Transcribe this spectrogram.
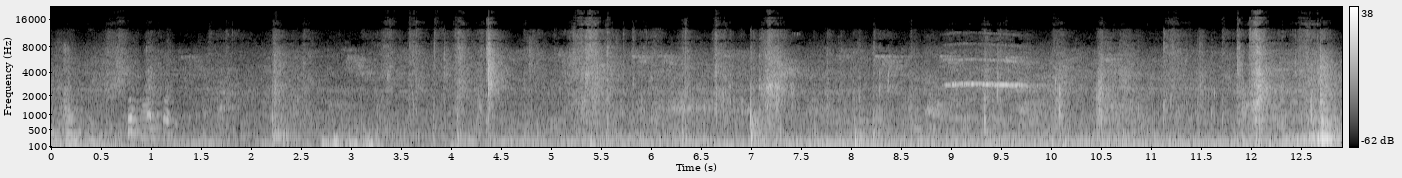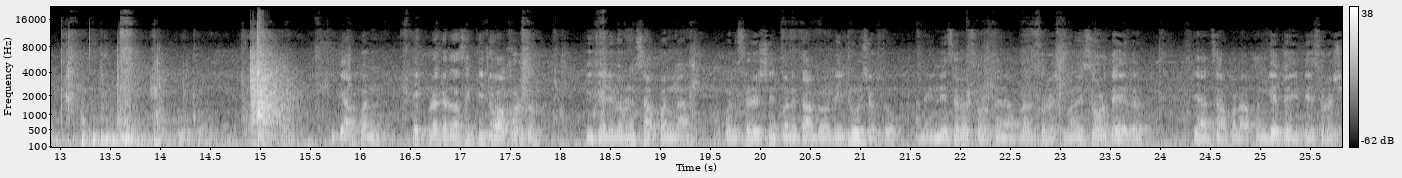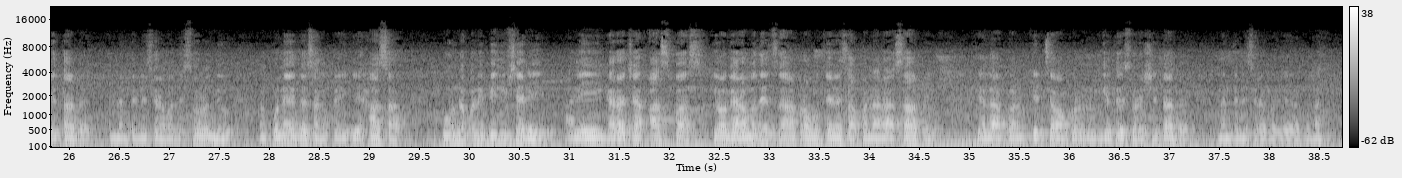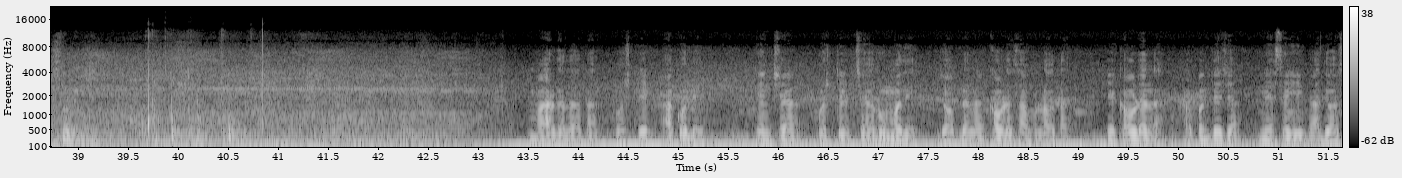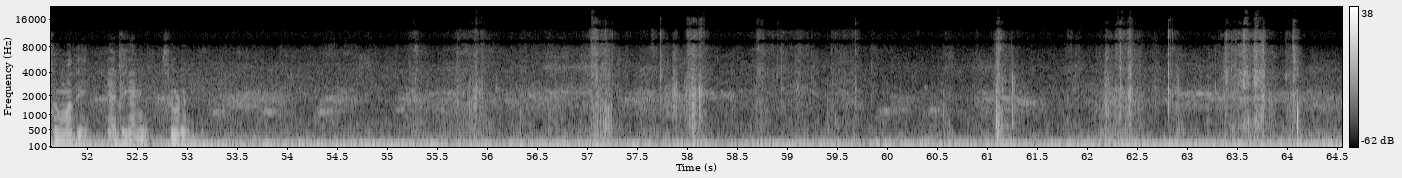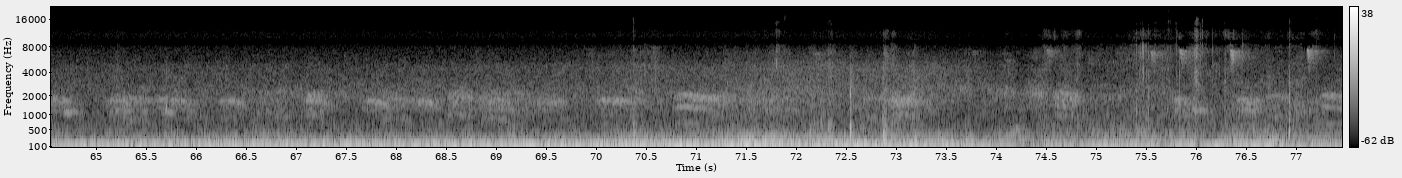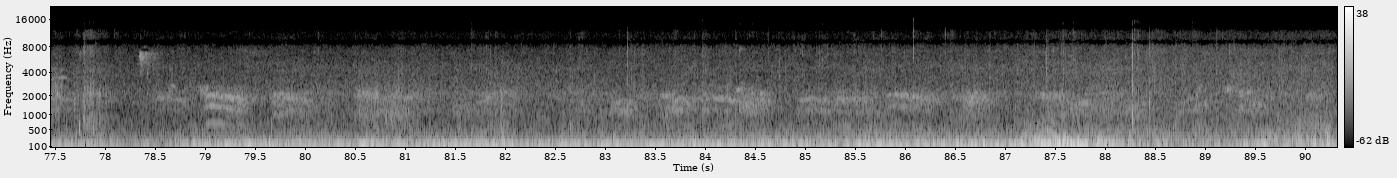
आपण एक प्रकारचा असं किट वापरतो की जेणेकरून सापांना आपण सुरक्षितपणे ताब्यामध्ये घेऊ शकतो आणि निसर्ग सोडताना आपल्याला सुरक्षितपणे सोडता येतं. या सापाला आपण घेतोय ते सुरक्षित ताब्यात. आणि नंतर निसर्गामध्ये सोडून देऊ. पुन्हा एकदा सांगतोय की हा साप पूर्णपणे बिनविषारी आणि घराच्या आसपास किंवा घरामध्येच हा प्रामुख्याने सापडणारा साप आहे त्याला आपण किटचा वापर करून घेतोय सुरक्षित ताब्यात नंतर निसर्गामध्ये त्याला पुन्हा सोडून मार्गदाता हॉस्टेल अकोले यांच्या हॉस्टेलच्या रूममध्ये जो आपल्याला कावडा सापडला होता या कावड्याला आपण त्याच्या नैसर्गिक आदिवासामध्ये या ठिकाणी सोडून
